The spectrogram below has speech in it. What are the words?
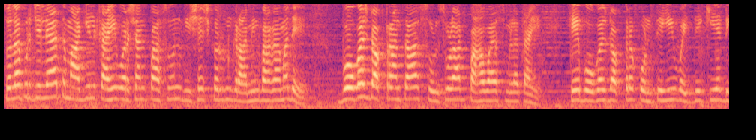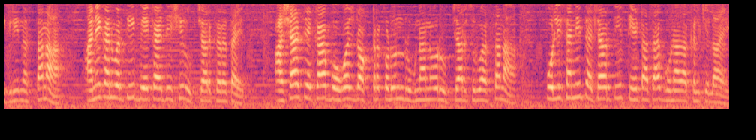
सोलापूर जिल्ह्यात मागील काही वर्षांपासून विशेष करून ग्रामीण भागामध्ये बोगस डॉक्टरांचा सुळसुळाट पाहावयास मिळत आहे. हे बोगस डॉक्टर कोणतेही वैद्यकीय डिग्री नसताना अनेकांवरती बेकायदेशीर उपचार करत आहेत. अशाच एका बोगस डॉक्टरकडून रुग्णांवर उपचार सुरू असताना पोलिसांनी त्याच्यावरती थेट आता गुन्हा दाखल केला आहे.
